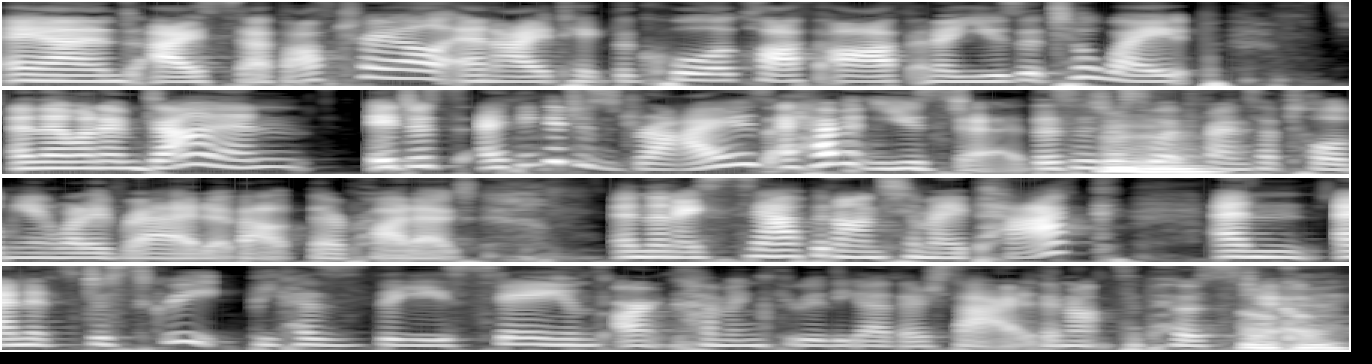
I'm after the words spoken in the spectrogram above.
and I step off trail and I take the Kula cloth off and I use it to wipe. And then when I'm done, it just, I think it just dries. I haven't used it. This is just mm-hmm. what friends have told me and what I've read about their product. And then I snap it onto my pack and and it's discreet because the stains aren't coming through the other side. They're not supposed to. Okay.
